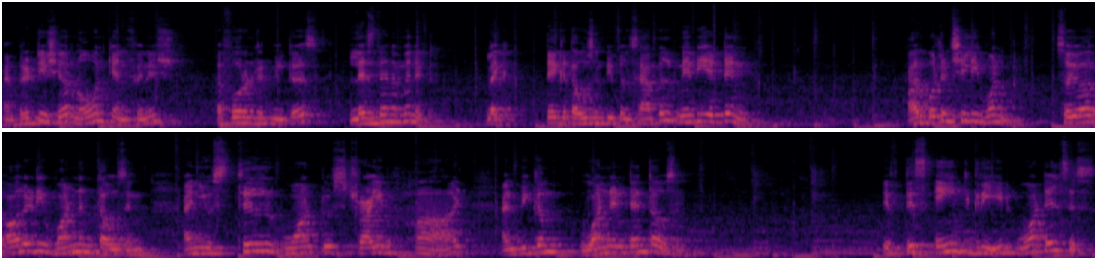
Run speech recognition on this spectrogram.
I'm pretty sure no one can finish a 400 meters less than a minute. Like take a thousand people sample, maybe a 10 or potentially one. So you are already one in thousand and you still want to strive hard and become one in 10,000. If this ain't greed, what else is?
